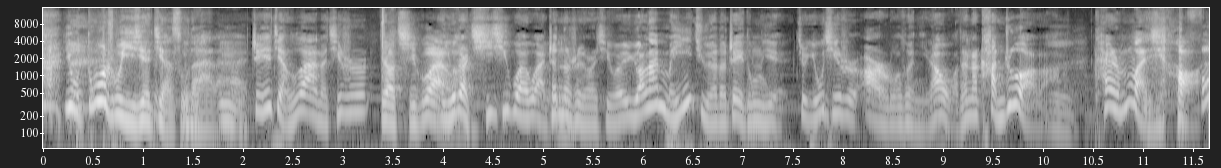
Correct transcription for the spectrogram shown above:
又多出一些减速带来。这些减速带呢，其实比较奇怪了，有点奇奇怪怪，真的是有点奇怪。原来没觉得这东西，就尤其是二十多岁，你让我在那看这个，嗯开什么玩笑啊？疯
